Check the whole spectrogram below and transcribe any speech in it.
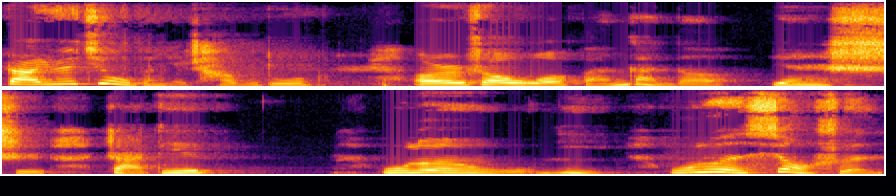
大约旧本也差不多，而招我反感的便是炸跌。无论忤逆，无论孝顺，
